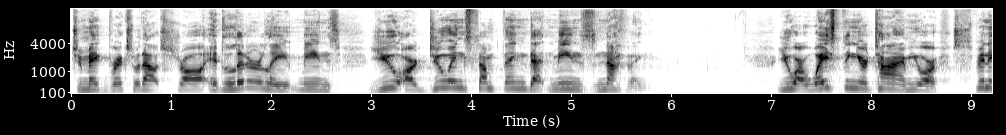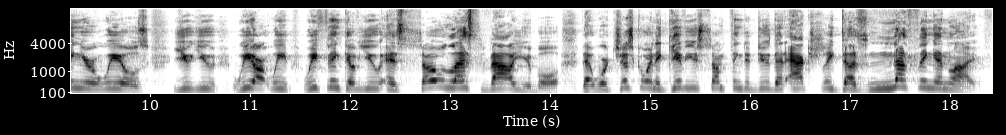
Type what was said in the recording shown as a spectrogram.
to make bricks without straw? It literally means you are doing something that means nothing. You are wasting your time. You are spinning your wheels. You, you, we, are, we, we think of you as so less valuable that we're just going to give you something to do that actually does nothing in life.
